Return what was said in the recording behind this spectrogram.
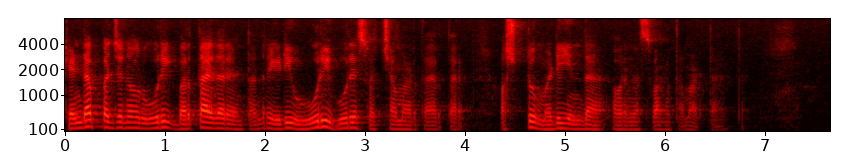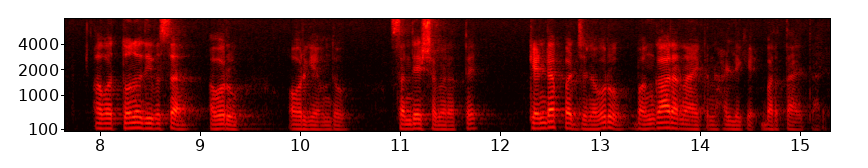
ಕೆಂಡಪ್ಪಜ್ಜನವರು ಊರಿಗೆ ಬರ್ತಾ ಇದ್ದಾರೆ ಅಂತಂದರೆ ಇಡೀ ಊರಿಗೂರೇ ಸ್ವಚ್ಛ ಮಾಡ್ತಾ ಇರ್ತಾರೆ. ಅಷ್ಟು ಮಡಿಯಿಂದ ಅವರನ್ನು ಸ್ವಾಗತ ಮಾಡ್ತಾ ಇರ್ತಾರೆ. ಅವತ್ತೊಂದು ದಿವಸ ಅವರು ಅವರಿಗೆ ಒಂದು ಸಂದೇಶ ಬರುತ್ತೆ. ಕೆಂಡಪ್ಪಜ್ಜನವರು ಬಂಗಾರ ನಾಯಕನ ಹಳ್ಳಿಗೆ ಬರ್ತಾ ಇದ್ದಾರೆ.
